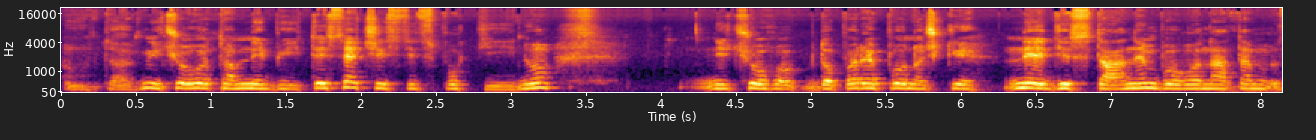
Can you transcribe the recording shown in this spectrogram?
Отак, нічого там не бійтеся, чистіть спокійно. Нічого до перепоночки не дістанемо, бо вона там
